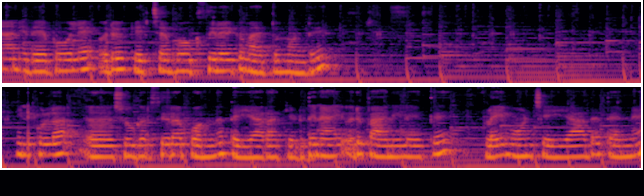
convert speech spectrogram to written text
ഞാൻ ഇതേപോലെ ഒരു കെച്ചപ്പ് ബോക്സിലേക്ക് മാറ്റുന്നുണ്ട്. എനിക്കുള്ള ഷുഗർ സിറപ്പ് ഒന്ന് തയ്യാറാക്കിയെടുത്തതിനായി ഒരു പാനിലേക്ക് ഫ്ലെയിം ഓൺ ചെയ്യാതെ തന്നെ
